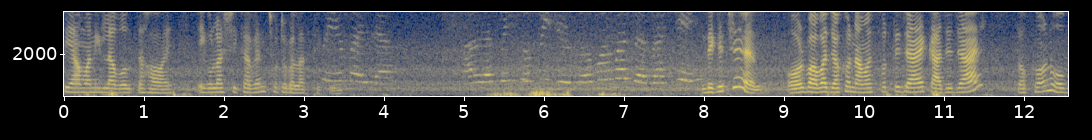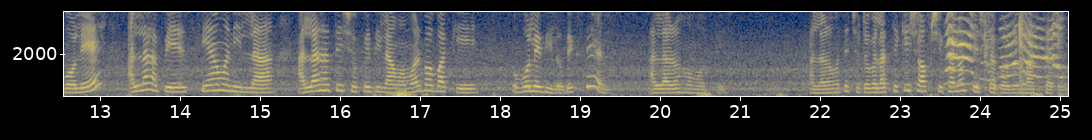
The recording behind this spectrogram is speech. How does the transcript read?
ফিয়ামানিল্লাহ বলতে হয়, এগুলা শেখাবেন ছোটোবেলার থেকে। দেখেছেন? ওর বাবা যখন নামাজ পড়তে যায়, কাজে যায় তখন ও বলে, আল্লাহ হাফেজ, ফিয়ামানিল্লাহ, আল্লাহর হাতে সঁপে দিলাম আমার বাবাকে। ও বলে দিল, দেখছেন? আল্লাহ রহমতে। আল্লাহ রহমতে ছোটোবেলার থেকে সব শেখানোর চেষ্টা করবেন বাচ্চাদের।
